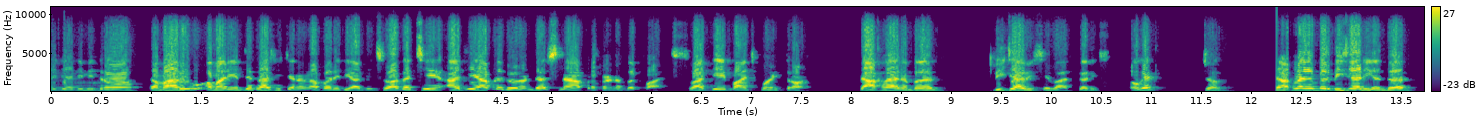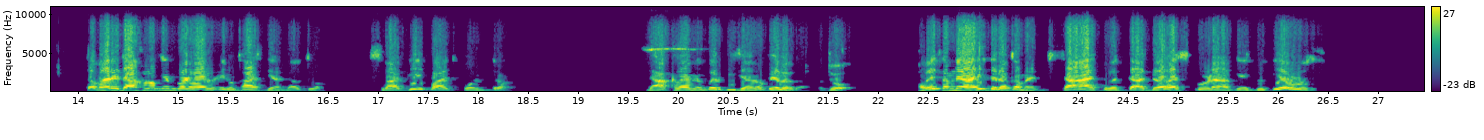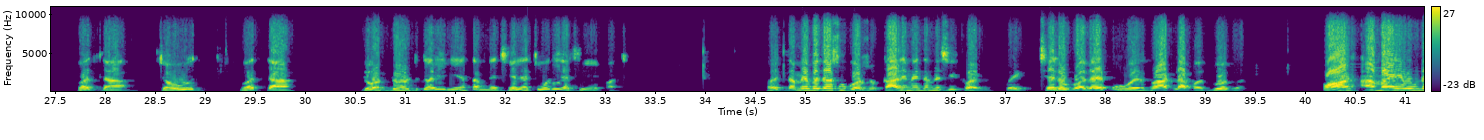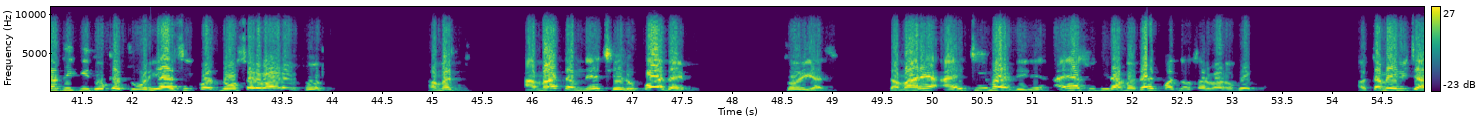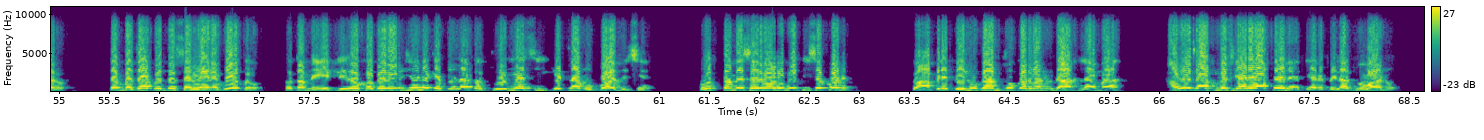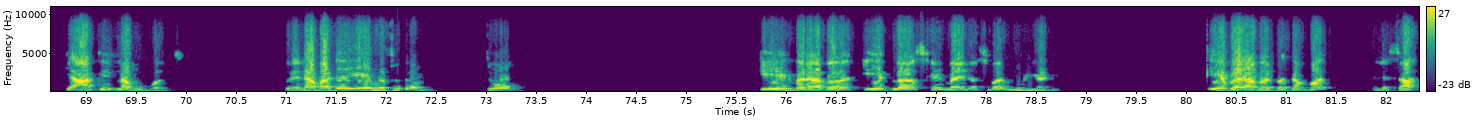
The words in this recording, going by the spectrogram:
વિદ્યાર્થી મિત્રો, તમારું અમારી એમજે ક્લાસીસ ચેનલમાં ફરીથી હાર્દિક સ્વાગત છે. આજે આપણે ધોરણ દસ ના પ્રકરણ નંબર પાંચ, સ્વાધ્યાય 5.3 દાખલા નંબર બીજા વિશે વાત કરીશું. ઓકે? ચલો. દાખલા નંબર બીજાની અંદર, તમારે દાખલો કેમ ગણવાનો એનું ખાસ ધ્યાન રાખજો. સ્વાધ્યાય 5.3 દાખલા નંબર બીજાનો પહેલો દાખલો. જો. હવે તમને આ રીતે રકમ આપી સાત વત્તા દસ પૂર્ણાંક એક દુત્યાંશ વત્તા ચૌદ વત્તા ડોટ ડોટ કરીને તમને છેલ્લે ચોર્યાસી આપ્યા છે હવે તમે બધા શું કરશો? કાલે મેં તમને શીખવાડ્યું. ભાઈ છેલ્લું પદ આપ્યું હોય તો આટલા પદ ગોતવા. પણ આમાં એવું નથી કીધું કે ચોર્યાસી પદનો સરવાળો શોધો. સમજ? આમાં તમને છેલ્લું પદ આપ્યું. ચોર્યાસી. તમારે અહીંથી માંડીને અહીંયા સુધીના બધા જ પદનો સરવાળો ગોતો હવે તમે વિચારો, તમે બધા પદનો સરવાળો ગોતો તો તમને એટલી તો ખબર હોવી જોઈએ ને કે પેલા તો ચોર્યાસી કેટલામું પદ છે? તો જ તમે સરવાળો ગોતી શકો ને. તો આપણે પેલું કામ શું કરવાનું દાખલામાં? આવો દાખલો જ્યારે આપે ને ત્યારે પેલા જોવાનું કે આ કેટલામું પદ તો એના માટે એમનું સૂત્ર. જો એન બરાબર a plus n minus one ગુણ્યા ડી એ બરાબર પ્રથમ પદ, એટલે સાત.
